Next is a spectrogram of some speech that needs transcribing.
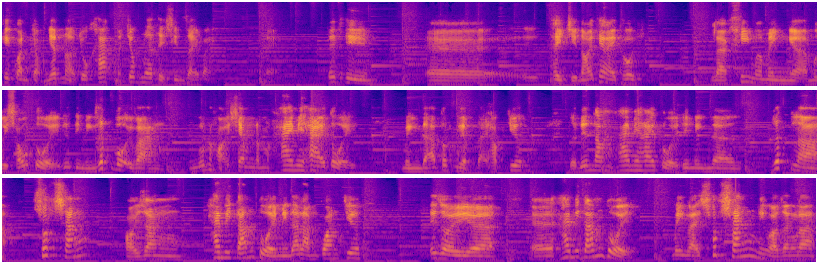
Cái quan trọng nhất ở chỗ khác mà chốc nữa thì xin giải bày. Thế thì ờ, thầy chỉ nói thế này thôi là khi mà mình à, 16 tuổi thì mình rất vội vàng muốn hỏi xem năm 22 tuổi mình đã tốt nghiệp đại học chưa? Rồi đến năm 22 tuổi thì mình ờ, rất là xuất sắng hỏi rằng 28 tuổi mình đã làm quan chưa? Thế rồi ờ, ờ, 28 tuổi mình lại xuất sắng mình bảo rằng là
